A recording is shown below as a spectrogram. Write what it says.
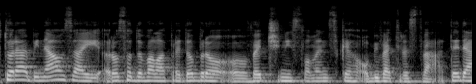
ktorá by naozaj rozhodovala pre dobro e, väčšiny slovenského obyvateľstva. A teda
